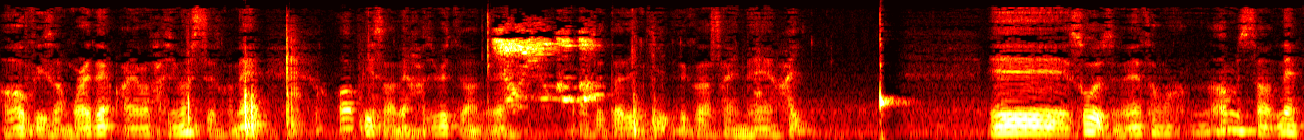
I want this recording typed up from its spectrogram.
はい。アーピーさん、これで、あれは初めましてですかね。アーピーさんね、初めてなんでね、絶対に聞いてくださいね。はい。えー、そうですね。たま、ナミさんね、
